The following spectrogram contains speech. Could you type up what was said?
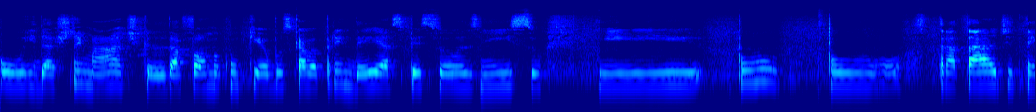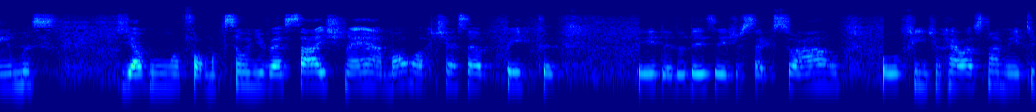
ou e das temáticas, da forma com que eu buscava aprender as pessoas nisso e por, por tratar de temas de alguma forma que são universais, né? A morte, essa perca perda do desejo sexual, o fim de um relacionamento.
